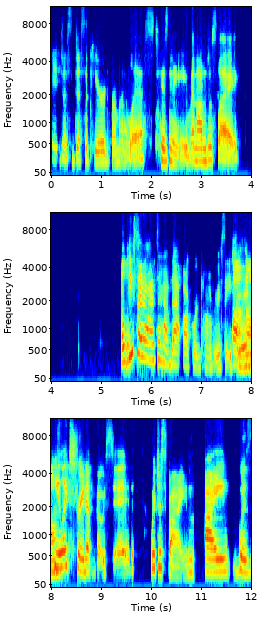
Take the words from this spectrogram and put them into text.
it just disappeared from my list. His name, and I'm just like, at least I don't have to have that awkward conversation. Uh-huh. He like straight up ghosted, which is fine. I was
